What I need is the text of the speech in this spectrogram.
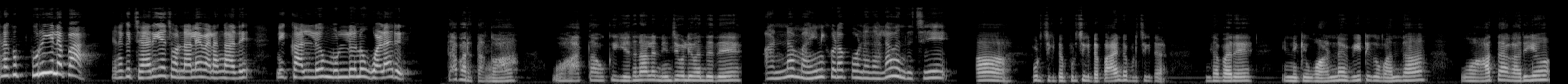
எனக்கு புரியலப்பா. எனக்கு சரியா சொன்னாலே விளங்காது. நீ கல்லு முள்ளுன்னு உளறு. இதா பாரு தங்கம் உன் ஆத்தாவுக்கு எதனால நெஞ்சு வலி வந்தது? அண்ணன் மைனி கூட போனதால வந்துச்சு. ஆ புடிச்சுக்கிட்ட புடிச்சுக்கிட்ட பாயிண்ட புடிச்சுக்கிட்ட. இந்த பாரு இன்னைக்கு உன் அண்ணன் வீட்டுக்கு வந்தான் உன் ஆத்தாக்காரியும்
